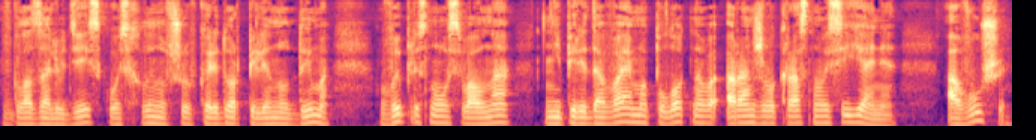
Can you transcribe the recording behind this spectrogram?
В глаза людей, сквозь хлынувшую в коридор пелену дыма, выплеснулась волна непередаваемо плотного оранжево-красного сияния, а в уши,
